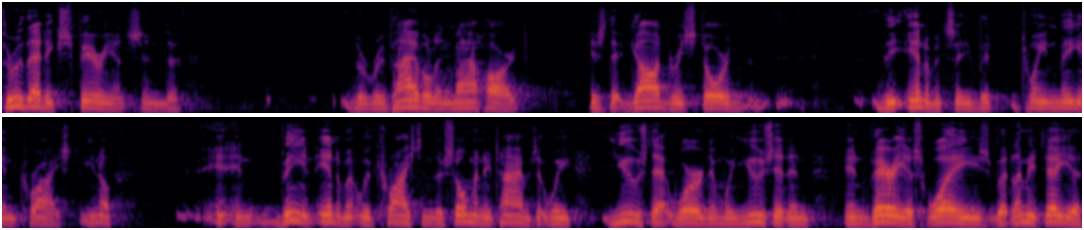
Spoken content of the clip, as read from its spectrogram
through that experience and the, the revival in my heart is that God restored the intimacy between me and Christ. You know, in being intimate with Christ, and there's so many times that we use that word and we use it in, in various ways, but let me tell you,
